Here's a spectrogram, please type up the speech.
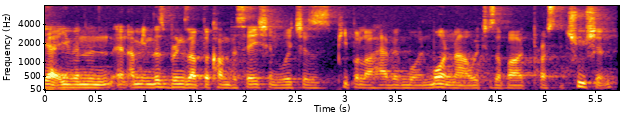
yeah, even and I mean this brings up the conversation, which is people are having more and more now, which is about prostitution,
